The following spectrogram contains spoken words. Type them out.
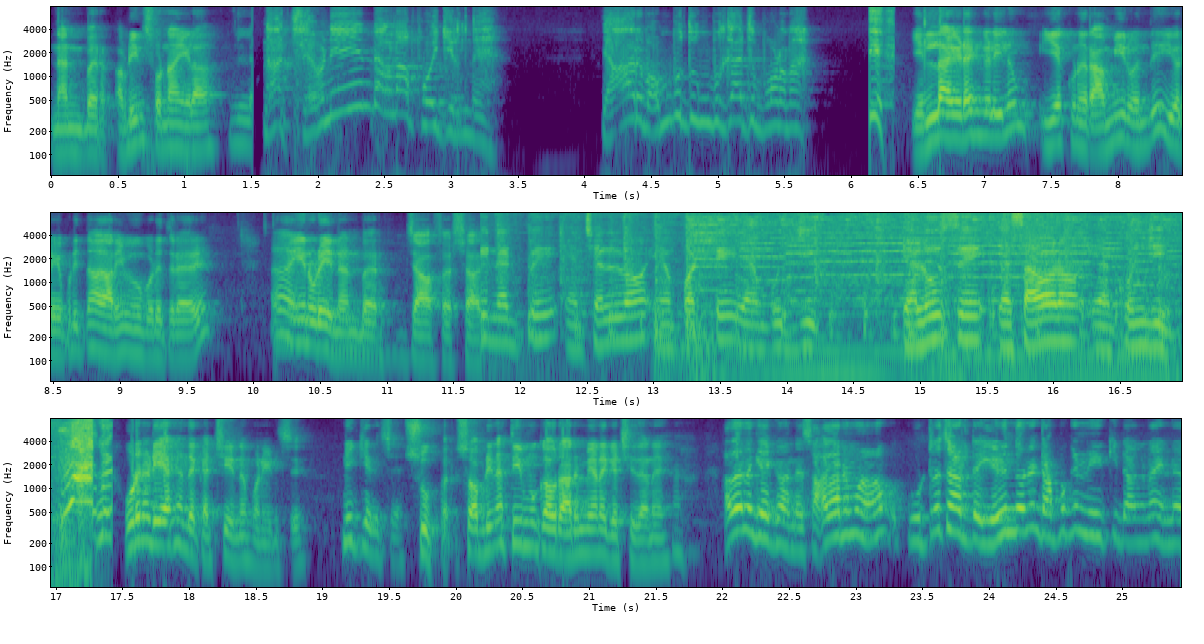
நண்பர் அப்படின்னு சொன்னாங்களா? நான் செவனே தானா போய்க்கிருந்தேன். யாரு வம்பு தும்புக்காச்சும் போனனா? எல்லா இடங்களிலும் இயக்குனர் அமீர் வந்து இவர் எப்படித்தான் அறிமுகப்படுத்துறாரு? என்னுடைய நண்பர் ஜாஃபர் ஷா நட்பு என் செல்லம் என் பட்டு என் புஜ்ஜி. என் லூசு என் சவரம் என் குஞ்சி. உடனடியாக இந்த கட்சி என்ன பண்ணிடுச்சு? நீக்கிடுச்சு. சூப்பர் சோ அப்படின்னா திமுக ஒரு அருமையான கட்சி தானே? அதான் கேட்க வந்தேன். சாதாரணமா குற்றச்சாட்டு எழுந்தோடனே டப்புக்குன்னு நீக்கிட்டாங்கன்னா என்ன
